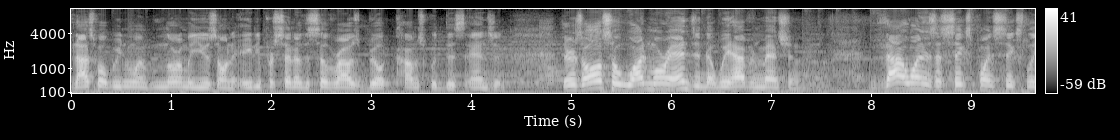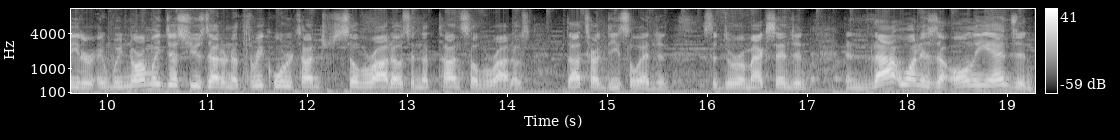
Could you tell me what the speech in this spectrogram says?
That's what we normally use on it. 80% of the Silverados built comes with this engine. There's also one more engine that we haven't mentioned. That one is a 6.6 liter and we normally just use that on the three quarter ton Silverados and the ton Silverados. That's our diesel engine. It's the Duramax engine and that one is the only engine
